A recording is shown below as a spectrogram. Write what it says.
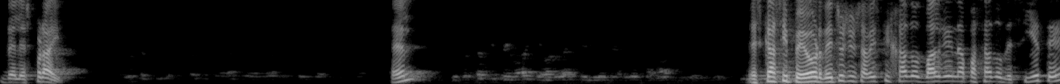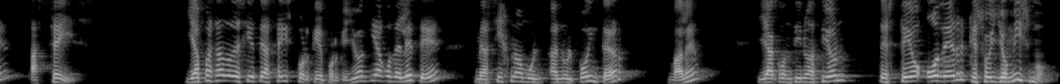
del sprite. ¿El? Es casi peor, de hecho si os habéis fijado, Valgrind ha pasado de 7 a 6. Y ha pasado de 7 a 6, ¿por qué? Porque yo aquí hago delete, me asigno a null pointer, ¿vale? Y a continuación testeo other, que soy yo mismo,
